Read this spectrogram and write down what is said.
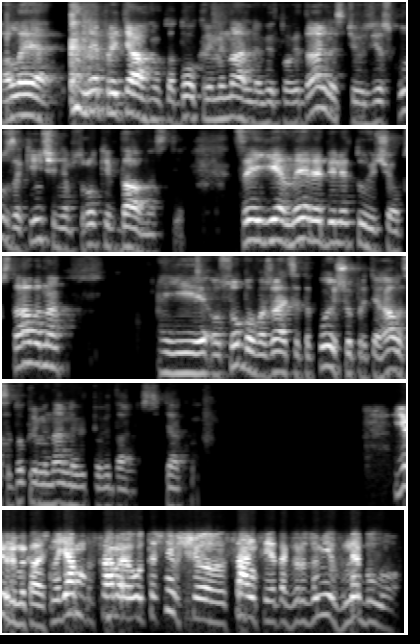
але не притягнута до кримінальної відповідальності у зв'язку з закінченням сроків давності. Це є нереабілітуюча обставина, і особа вважається такою, що притягалася до кримінальної відповідальності. Дякую. Юрій Миколаївич, ну я саме уточнив, що санкцій, я так зрозумів, не було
